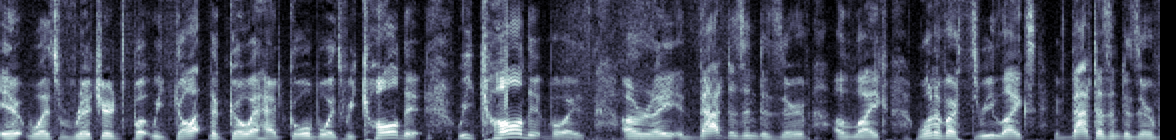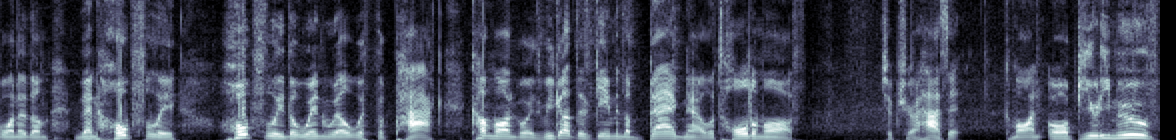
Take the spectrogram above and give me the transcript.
It was Richards, but we got the go-ahead goal, boys. We called it. We called it, boys. Alright, if that doesn't deserve a like, one of our three likes, if that doesn't deserve one of them, then hopefully, Hopefully the win will with the pack. Come on, boys. We got this game in the bag now. Let's hold them off. Chipchura has it. Come on. Oh, beauty move.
